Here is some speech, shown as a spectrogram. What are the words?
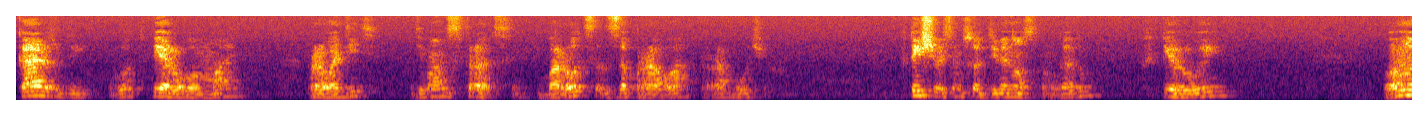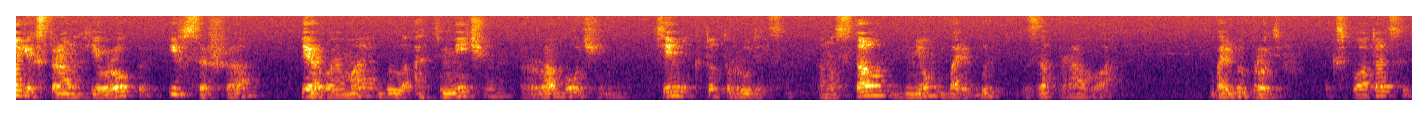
каждый год 1 мая проводить демонстрации, бороться за права рабочих. В 1890 году впервые во многих странах Европы и в США 1 мая было отмечено рабочими, теми, кто трудится. Оно стало днем борьбы за права, борьбы против эксплуатации,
